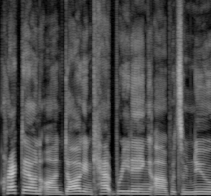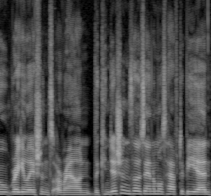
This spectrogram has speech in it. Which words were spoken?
crack down on dog and cat breeding, uh, put some new regulations around the conditions those animals have to be in.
